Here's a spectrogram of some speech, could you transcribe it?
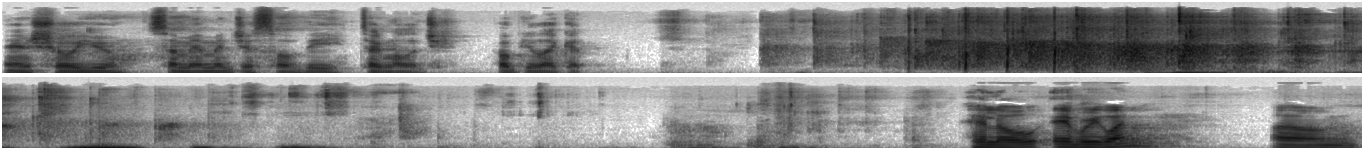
and show you some images of the technology. Hope you like it. Hello, everyone. Um,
